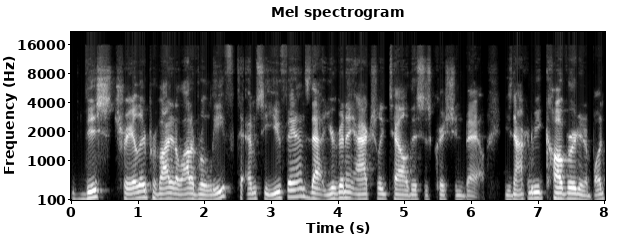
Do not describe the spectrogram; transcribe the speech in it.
this trailer provided a lot of relief to MCU fans that you're going to actually tell this is Christian Bale. He's not going to be covered in a bunch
